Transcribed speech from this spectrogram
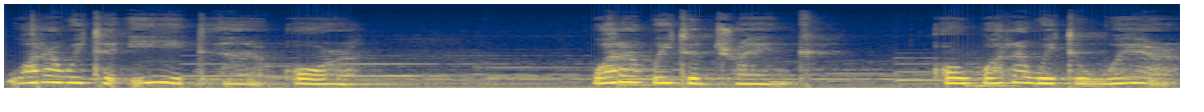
What are we to eat? Uh, or What are we to drink? or What are we to wear?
